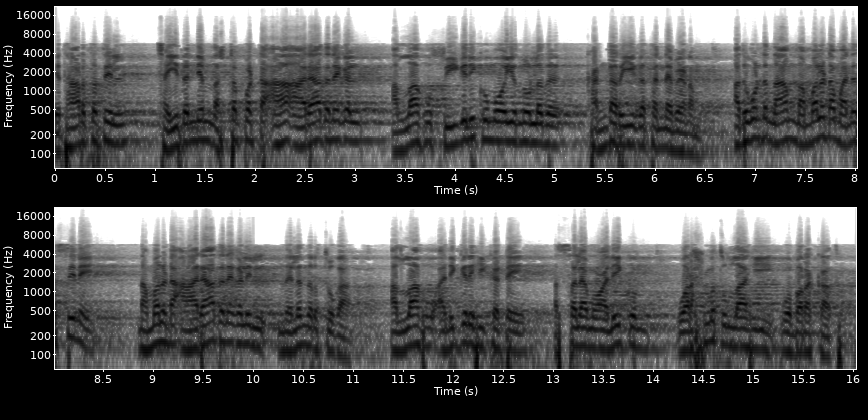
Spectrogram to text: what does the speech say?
യഥാർത്ഥത്തിൽ ചൈതന്യം നഷ്ടപ്പെട്ട ആ ആരാധനകൾ അള്ളാഹു സ്വീകരിക്കുമോ എന്നുള്ളത് കണ്ടറിയുക തന്നെ വേണം. അതുകൊണ്ട് നാം നമ്മളുടെ മനസ്സിനെ നമ്മളുടെ ആരാധനകളിൽ നിലനിർത്തുക. അള്ളാഹു അനുഗ്രഹിക്കട്ടെ. അസ്സലാമലൈക്കും വറഹമത്തല്ലാഹി വബർക്കാത്തു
